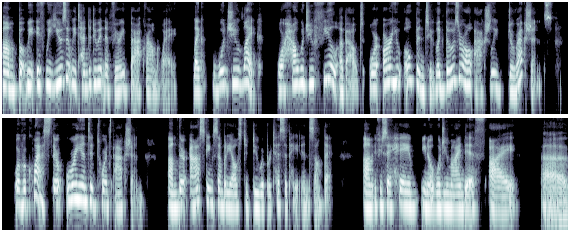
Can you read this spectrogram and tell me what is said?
Um, but we, if we use it, we tend to do it in a very background way. Like, would you like, or how would you feel about, or are you open to? Like, those are all actually directions or requests. They're oriented towards action. Um, they're asking somebody else to do or participate in something. Um, if you say, "Hey, you know, would you mind if I uh,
